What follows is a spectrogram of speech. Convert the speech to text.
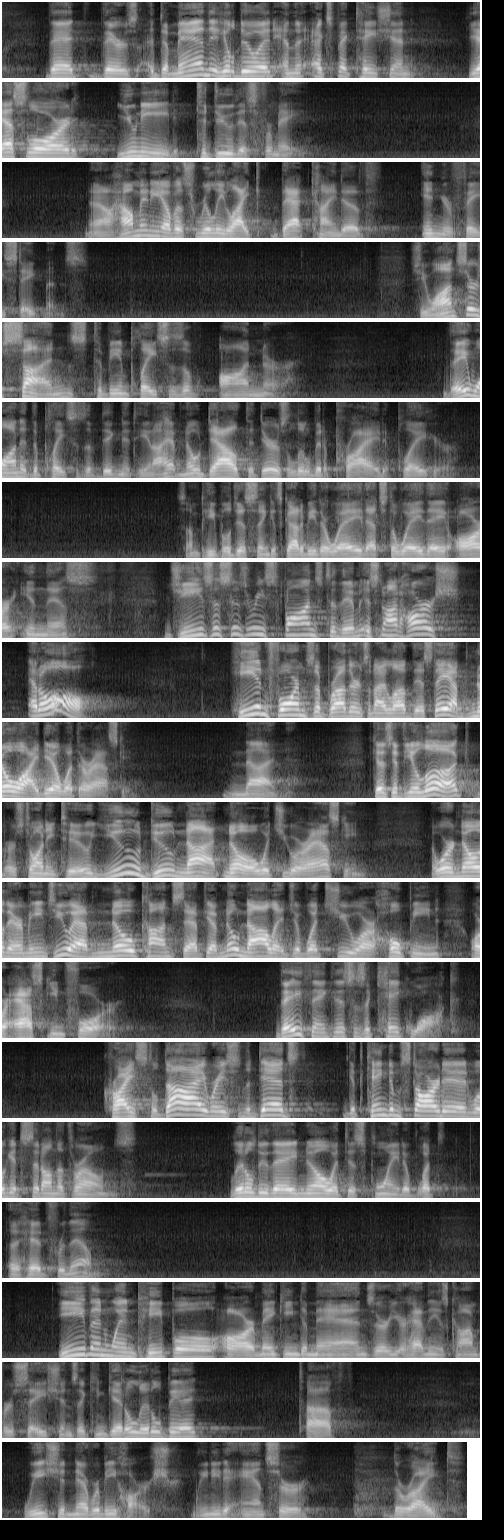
That there's a demand that he'll do it, and the expectation, yes, Lord, you need to do this for me. Now, how many of us really like that kind of in your face statements? She wants her sons to be in places of honor. They wanted the places of dignity, and I have no doubt that there's a little bit of pride at play here. Some people just think it's got to be their way. That's the way they are in this. Jesus' response to them is not harsh at all. He informs the brothers, and I love this, they have no idea what they're asking. None. Because if you look, verse 22, you do not know what you are asking. The word know there means you have no concept, you have no knowledge of what you are hoping or asking for. They think this is a cakewalk. Christ will die, raise from the dead, get the kingdom started, we'll get to sit on the thrones. Little do they know at this point of what's ahead for them. Even when people are making demands or you're having these conversations, it can get a little bit tough. We should never be harsh. We need to answer the right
